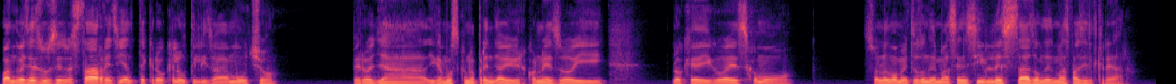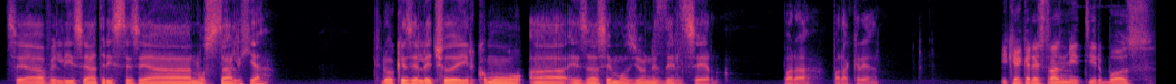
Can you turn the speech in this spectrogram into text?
Cuando ese suceso estaba reciente, creo que lo utilizaba mucho, pero ya digamos que uno aprende a vivir con eso y lo que digo es como, son los momentos donde más sensible estás, donde es más fácil crear sea feliz, sea triste, sea nostalgia. Creo que es el hecho de ir como a esas emociones del ser para, para crear. ¿Y qué querés transmitir vos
